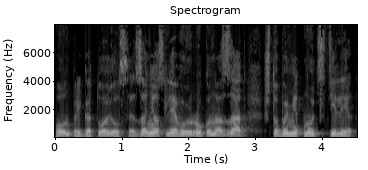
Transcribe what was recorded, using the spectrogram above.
Он приготовился, занес левую руку назад, чтобы метнуть стилет.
